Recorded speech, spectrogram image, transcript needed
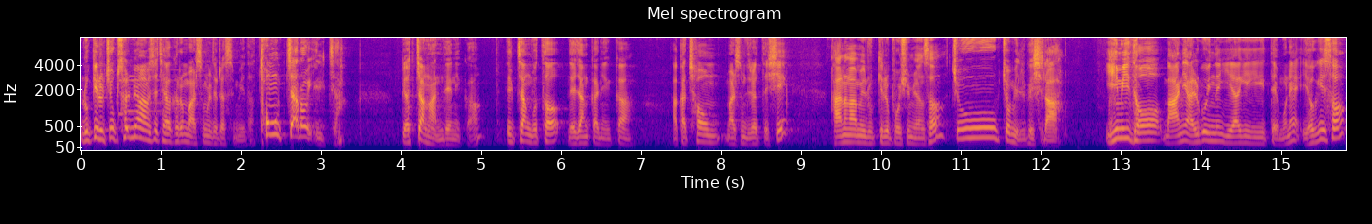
룻기를 쭉 설명하면서 제가 그런 말씀을 드렸습니다. 통짜로 1장. 몇 장 안 되니까. 1장부터 4장까지니까 아까 처음 말씀드렸듯이 가능하면 룻기를 보시면서 쭉 좀 읽으시라. 이미 더 많이 알고 있는 이야기이기 때문에 여기서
